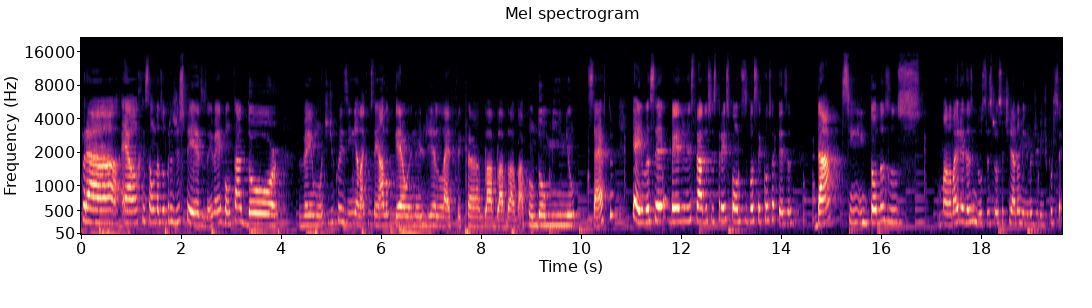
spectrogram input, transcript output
pra, é a questão das outras despesas. Aí vem contador, vem um monte de coisinha lá que você tem aluguel, energia elétrica, blá blá blá blá, condomínio, certo? E aí você, bem administrado esses três pontos, você com certeza dá sim em todos os. Na maioria das indústrias pra você tirar no mínimo de 20%.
